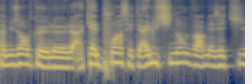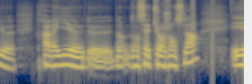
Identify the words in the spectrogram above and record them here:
amusante que le- à quel point c'était hallucinant de voir Miyazaki euh, travailler euh, de- dans, dans cette urgence-là. Et,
